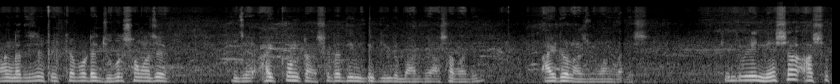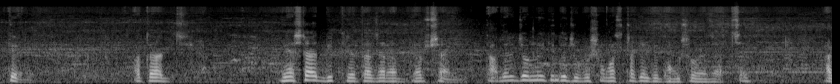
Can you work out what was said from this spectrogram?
বাংলাদেশের প্রেক্ষাপটে যুব সমাজে যে আইকনটা, সেটা দিন দিন কিন্তু বাড়বে আশাবাদী। আইডল আসবে বাংলাদেশে। কিন্তু এই নেশা আসক্তের, অর্থাৎ নেশা বিক্রেতা যারা ব্যবসায়ী, তাদের জন্যই কিন্তু যুব সমাজটা কিন্তু ধ্বংস হয়ে যাচ্ছে। আর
